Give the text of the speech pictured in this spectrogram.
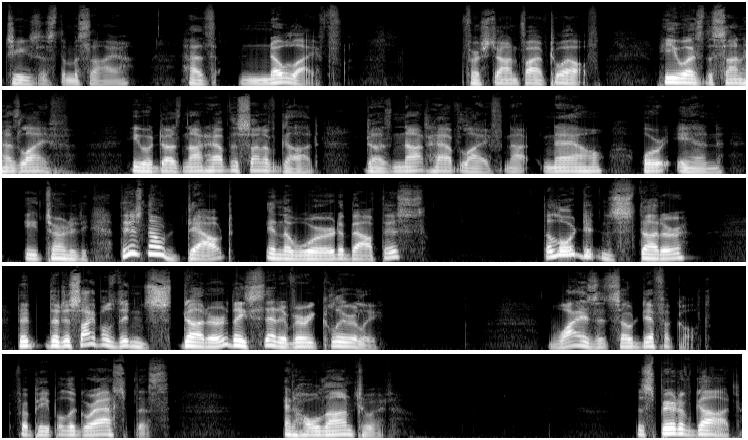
Jesus the Messiah has no life. 1 John 5:12 He who has the Son has life. He who does not have the Son of God does not have life, not now or in eternity. There's no doubt in the word about this. The Lord didn't stutter. The, the disciples didn't stutter. They said it very clearly. Why is it so difficult? For people to grasp this and hold on to it. The Spirit of God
